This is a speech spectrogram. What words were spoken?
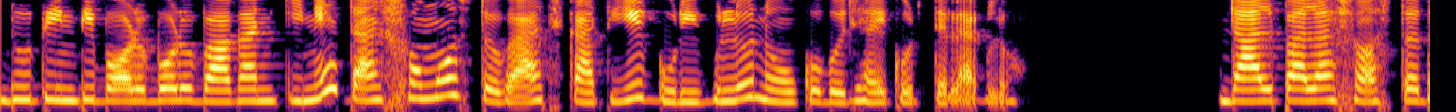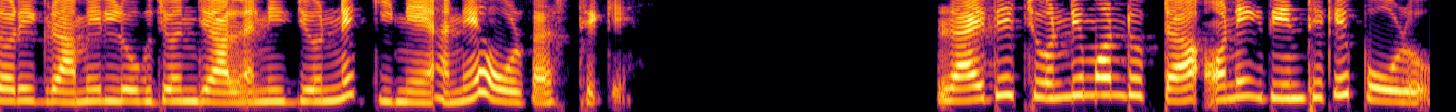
দু তিনটি বড় বড় বাগান কিনে তার সমস্ত গাছ কাটিয়ে গুড়িগুলো নৌকো বোঝাই করতে লাগল। ডালপালা সস্তা দরে গ্রামের লোকজন জ্বালানির জন্য কিনে আনে ওর কাছ থেকে। রায়দের চণ্ডী মণ্ডপটা অনেক দিন থেকে পৌড়ো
